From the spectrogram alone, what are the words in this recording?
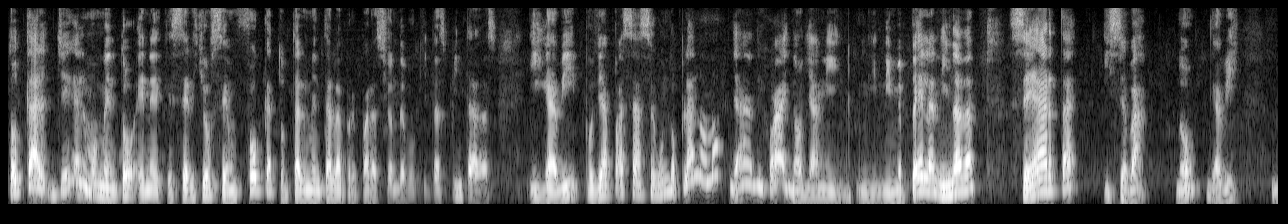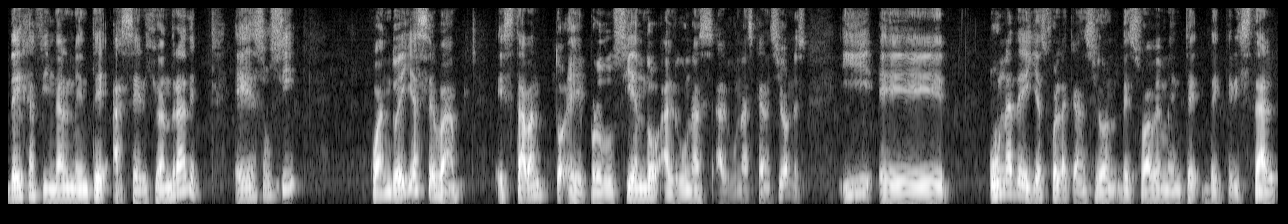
Total, llega el momento en el que Sergio se enfoca totalmente a la preparación de boquitas pintadas y Gaby pues ya pasa a segundo plano, ¿no? Ya dijo, ay, no, ya ni, ni, me pela ni nada, se harta y se va, ¿no? Gaby deja finalmente a Sergio Andrade. Eso sí, cuando ella se va, estaban eh, produciendo algunas, algunas canciones y eh, una de ellas fue la canción de Suavemente de Cristal,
